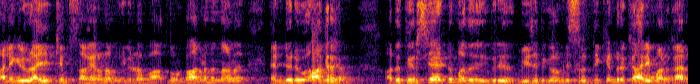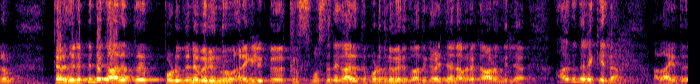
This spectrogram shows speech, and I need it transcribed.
അല്ലെങ്കിൽ ഒരു ഐക്യം സഹകരണം ഇവരുടെ ഭാഗത്ത് ഉണ്ടാകണമെന്നാണ് എന്റെ ഒരു ആഗ്രഹം. അത് തീർച്ചയായിട്ടും അത് ഇവർ ബി ജെ പി ഗവൺമെന്റ് ശ്രദ്ധിക്കേണ്ട ഒരു കാര്യമാണ്. കാരണം തെരഞ്ഞെടുപ്പിന്റെ കാലത്ത് പൊടുന്നിനെ വരുന്നു അല്ലെങ്കിൽ ക്രിസ്മസിന്റെ കാലത്ത് പൊടുന്നിനെ വരുന്നു അത് കഴിഞ്ഞാൽ അവരെ കാണുന്നില്ല. ആ ഒരു നിലയ്ക്കല്ല. അതായത്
